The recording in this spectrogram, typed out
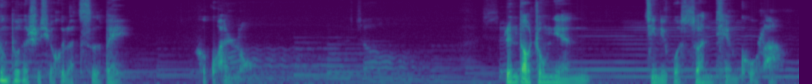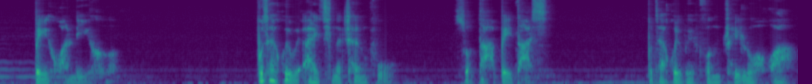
更多的是学会了慈悲和宽容。人到中年，经历过酸甜苦辣、悲欢离合，不再会为爱情的沉浮所大悲大喜，不再会为风吹落花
